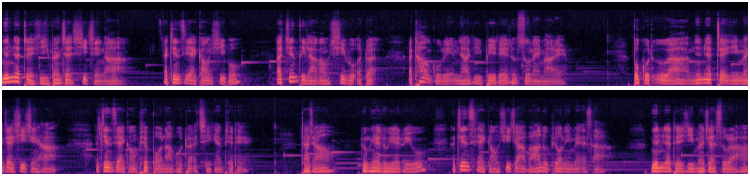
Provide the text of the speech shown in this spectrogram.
မြင့်မြတ်တဲ့ရည်မှန်းချက်ရှိခြင်းကအကျင့်စရိုက်ကောင်းရှိဖို့အကျင့်သီလကောင်းရှိဖို့အတွက်အထောက်အကူတွေအများကြီးပေးတယ်လို့ဆိုနိုင်ပါတယ်ပုဂ္ဂိုလ်တူကမြင့်မြတ်တဲ့ရည်မှန်းချက်ရှိခြင်းဟာအကျင့်စရိုက်ကောင်းဖြစ်ပေါ်လာဖို့အတွက်အခြေခံဖြစ်တယ်ဒါကြောင့်လူငယ်လူရွယ်တွေကိုအကျင့်စရိုက်ကောင်းရှိကြပါလို့ပြောနေမယ့်အစား မြင့်မြတ်တဲ့ရည်မှန်းချက်ဆိုတာဟာ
